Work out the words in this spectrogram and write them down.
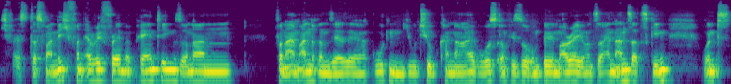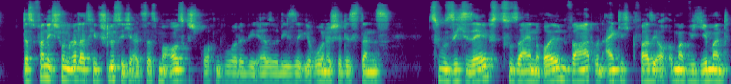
ich weiß, das war nicht von Every Frame a Painting, sondern von einem anderen sehr, sehr guten YouTube-Kanal, wo es irgendwie so um Bill Murray und seinen Ansatz ging. Und das fand ich schon relativ schlüssig, als das mal ausgesprochen wurde, wie er so diese ironische Distanz zu sich selbst, zu seinen Rollen wahrt und eigentlich quasi auch immer wie jemand,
